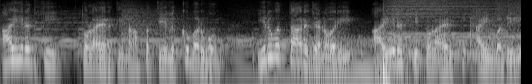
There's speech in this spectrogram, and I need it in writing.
ஆயிரத்தி தொள்ளாயிரத்தி நாற்பத்தி ஏழுக்கு வருவோம். இருபத்தாறு ஜனவரி ஆயிரத்தி தொள்ளாயிரத்தி ஐம்பதில்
